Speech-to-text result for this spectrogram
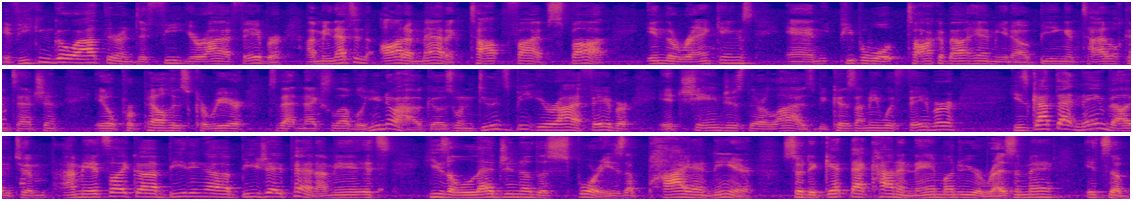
If he can go out there and defeat Uriah Faber, I mean, that's an automatic top five spot in the rankings and people will talk about him, you know, being in title contention. It'll propel his career to that next level. You know how it goes. When dudes beat Uriah Faber, it changes their lives because I mean, with Faber, he's got that name value to him. I mean, it's like uh, beating a uh, BJ Penn. I mean, it's he's a legend of the sport. He's a pioneer. So to get that kind of name under your resume, it's a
